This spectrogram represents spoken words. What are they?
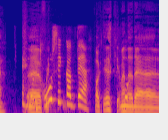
Hun tror sikkert det. faktisk. Men det er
